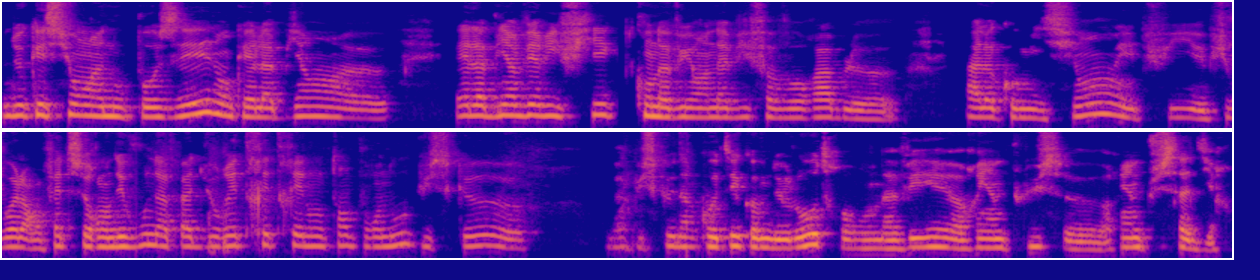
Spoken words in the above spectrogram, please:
de questions à nous poser, donc elle a bien, euh, elle a bien vérifié qu'on avait eu un avis favorable à la commission et puis, et puis voilà. En fait, ce rendez-vous n'a pas duré très très longtemps pour nous puisque, euh, puisque d'un côté comme de l'autre, on n'avait euh, rien de plus, euh, rien de plus à dire.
